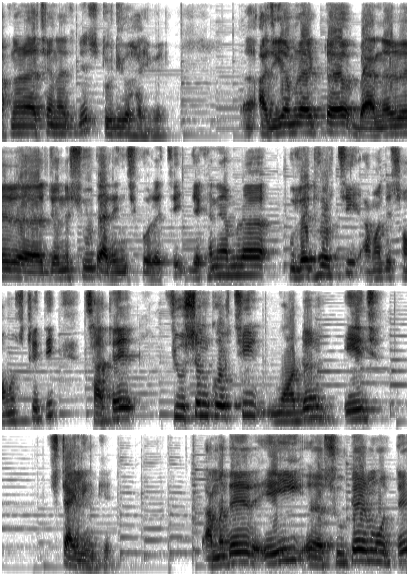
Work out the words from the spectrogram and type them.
আপনারা আছেন আজকে স্টুডিও হাইওয়ে আজকে আমরা একটা ব্যানারের জন্য শ্যুট অ্যারেঞ্জ করেছি, যেখানে আমরা তুলে ধরছি আমাদের সংস্কৃতি, সাথে ফিউশন করছি মডার্ন এজ স্টাইলিংকে আমাদের এই শ্যুটের মধ্যে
